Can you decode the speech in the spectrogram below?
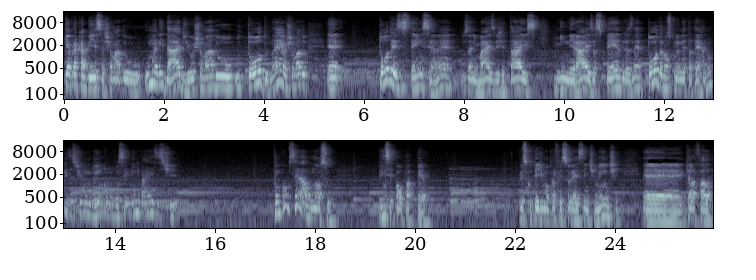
quebra-cabeça chamado humanidade, ou chamado o todo, né, ou chamado é, toda a existência né, dos animais, vegetais, minerais, as pedras, né, todo o nosso planeta Terra. Nunca existiu ninguém como você e nem vai existir. Então, qual será o nosso principal papel? Eu escutei de uma professora recentemente é, que ela fala,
